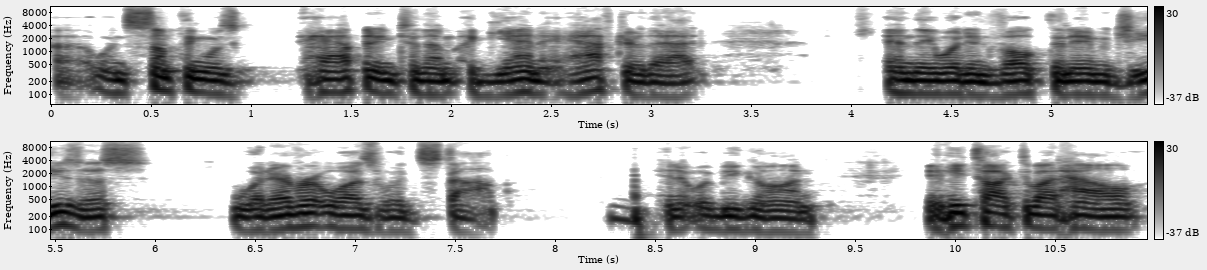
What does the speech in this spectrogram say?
uh, when something was happening to them again after that, and they would invoke the name of Jesus, whatever it was would stop, hmm. and it would be gone. And he talked about how,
